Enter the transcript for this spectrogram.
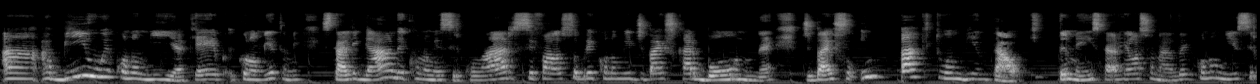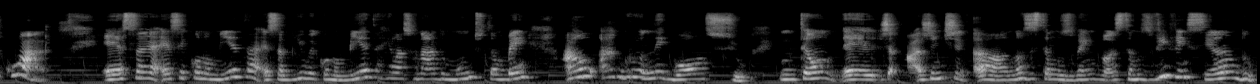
a, a, bioeconomia, que é economia também está ligada à economia circular, se fala sobre economia de baixo carbono, né, de baixo impacto ambiental, que também está relacionada à economia circular. Essa, essa economia, tá, essa bioeconomia está relacionada muito também ao agronegócio. Então, é, a gente, uh, nós estamos vendo, nós estamos vivenciando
